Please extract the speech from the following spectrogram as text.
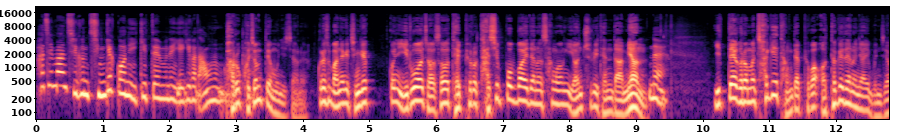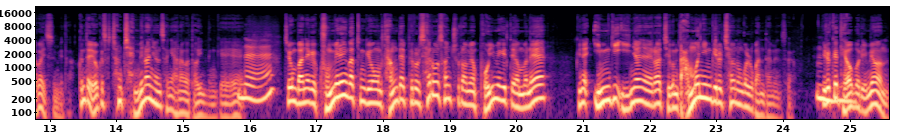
하지만 지금 징계권이 있기 때문에 얘기가 나오는 거예요. 바로 그 점 때문이잖아요. 그래서 만약에 징계권이 이루어져서 대표를 다시 뽑아야 되는 상황이 연출이 된다면 네. 이때 그러면 차기 당 대표가 어떻게 되느냐의 문제가 있습니다. 근데 여기서 참 재미난 현상이 하나가 더 있는 게 네. 지금 만약에 국민의힘 같은 경우는 당 대표를 새로 선출하면 보임이기 때문에 그냥 임기 2년이 아니라 지금 남은 임기를 채우는 걸로 간다면서요. 이렇게 음. 되어버리면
